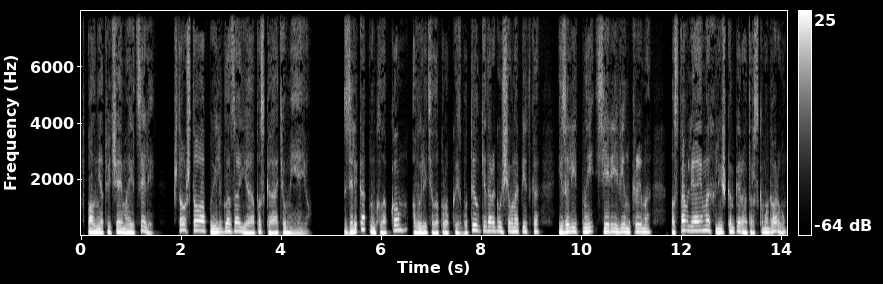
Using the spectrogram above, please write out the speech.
вполне отвечая моей цели, что-что, а пыль в глаза я опускать умею. С деликатным хлопком вылетела пробка из бутылки дорогущего напитка из элитной серии вин Крыма, поставляемых лишь к императорскому двору.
